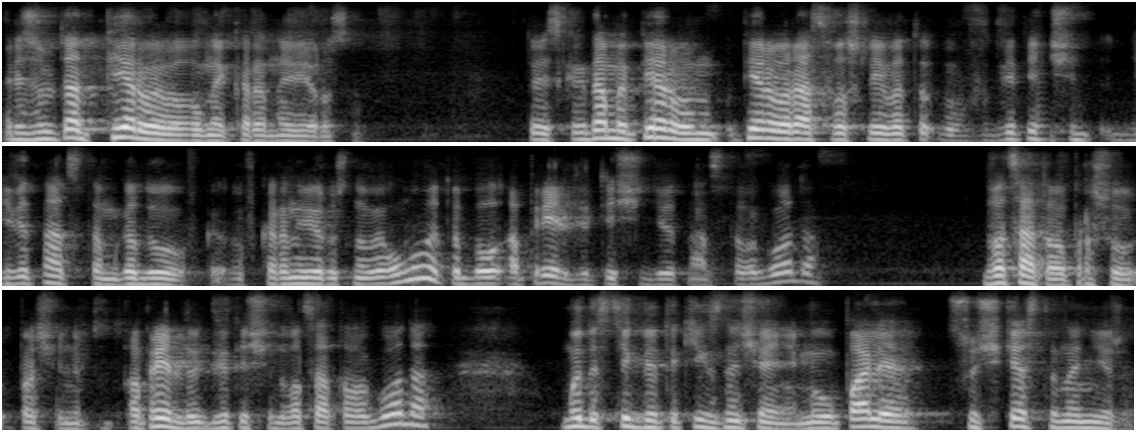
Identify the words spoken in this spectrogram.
результат первой волны коронавируса. То есть, когда мы первым, первый раз вошли в, эту, в 2019 году в, в коронавирусную волну, это был апрель 2019 года, 20 прошу прощения, апрель 2020 года, мы достигли таких значений, мы упали существенно ниже.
